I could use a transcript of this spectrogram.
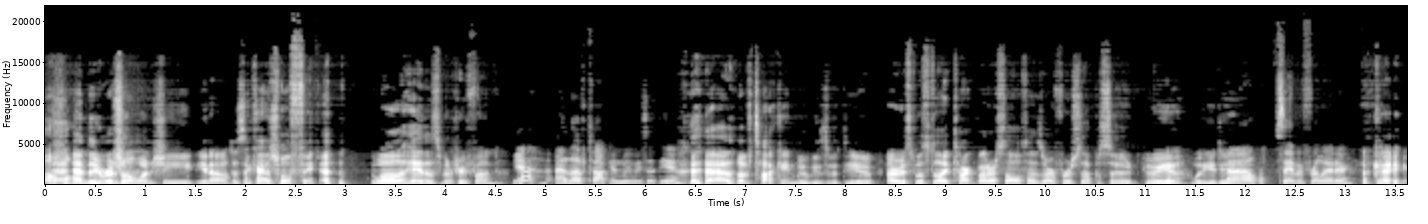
Oh. and the original one sheet. You know, just a casual fan. Well, hey, this has been pretty fun. Yeah, I love talking movies with you. I love talking movies with you. Are we supposed to like talk about ourselves as our first episode? Who are you? What do you do? Uh, we'll save it for later. Okay.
